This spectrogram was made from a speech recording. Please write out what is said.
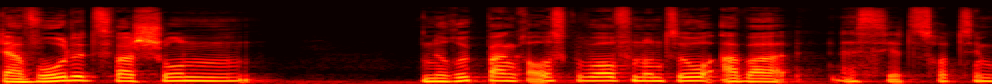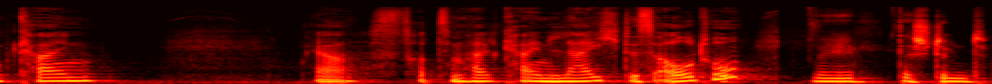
da wurde zwar schon eine Rückbank rausgeworfen und so, aber das ist jetzt trotzdem kein, ja, ist trotzdem halt kein leichtes Auto. Nee, das stimmt.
